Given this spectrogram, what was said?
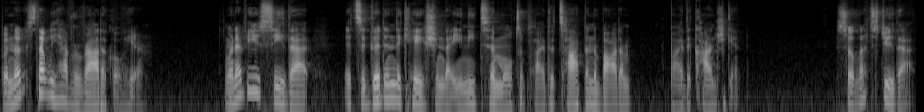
But notice that we have a radical here. Whenever you see that, it's a good indication that you need to multiply the top and the bottom by the conjugate. So let's do that.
